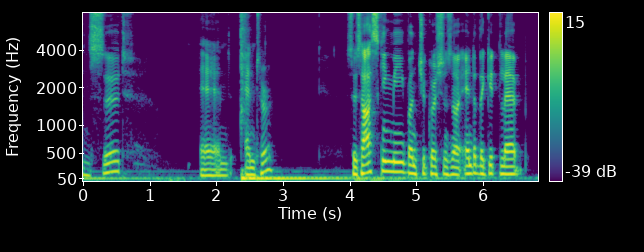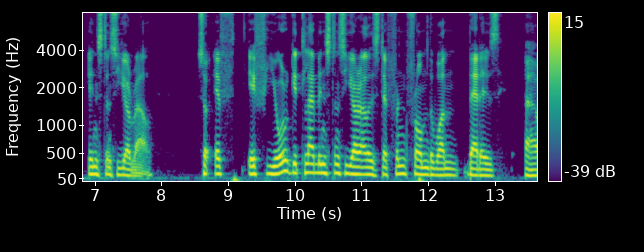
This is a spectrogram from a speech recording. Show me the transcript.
insert and enter. So it's asking me a bunch of questions now. Enter the GitLab instance URL. So if if your GitLab instance URL is different from the one that is uh,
